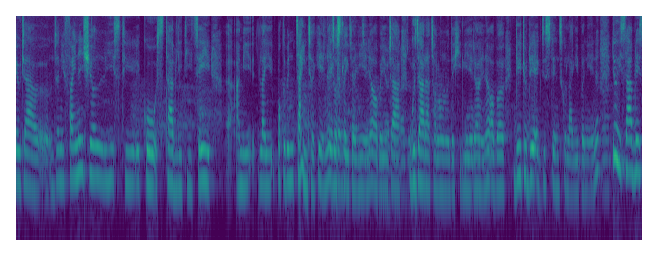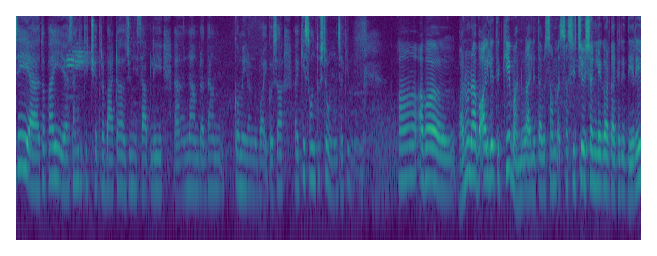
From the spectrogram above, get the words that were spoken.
एउटा हुन्छ नि फाइनेन्सियली स्थितिको स्टेबिलिटी चाहिँ हामीलाई पक्कै पनि चाहिन्छ कि होइन? जसलाई पनि होइन? अब एउटा गुजारा चलाउनदेखि लिएर होइन? अब डे टु डे एक्जिस्टेन्सको लागि पनि होइन? त्यो हिसाबले चाहिँ तपाईँ साङ्गीतिक क्षेत्रबाट जुन हिसाबले नाम र दाम कमाइरहनु भएको छ के सन्तुष्ट हुनुहुन्छ कि हुनुहुन्न अब भनौँ न अब अहिले त के भन्नु? अहिले त अब सिचुएसनले गर्दाखेरि धेरै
